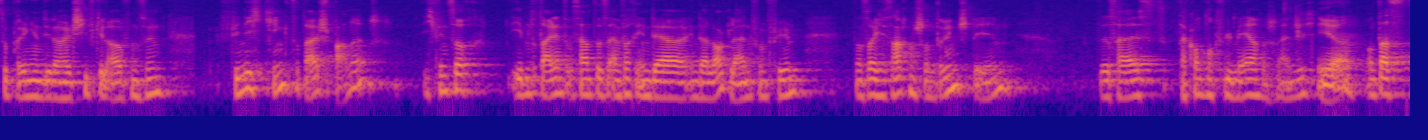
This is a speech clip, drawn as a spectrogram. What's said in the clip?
zu bringen, die da halt schiefgelaufen sind. Finde ich, klingt total spannend. Ich finde es auch eben total interessant, dass einfach in der, in der Logline vom Film dann solche Sachen schon drinstehen. Das heißt, da kommt noch viel mehr wahrscheinlich. Ja, Und das,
